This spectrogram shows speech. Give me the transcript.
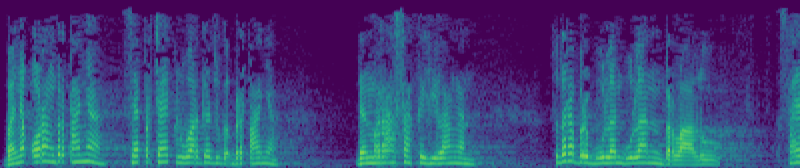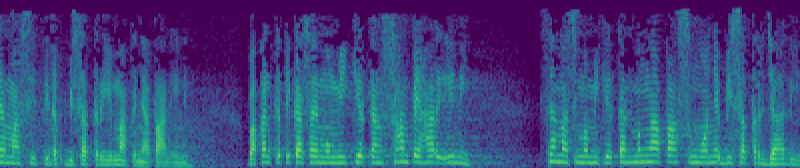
Banyak orang bertanya, saya percaya keluarga juga bertanya. Dan merasa kehilangan. Saudara berbulan-bulan berlalu, saya masih tidak bisa terima kenyataan ini. Bahkan ketika saya memikirkan sampai hari ini, saya masih memikirkan mengapa semuanya bisa terjadi.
